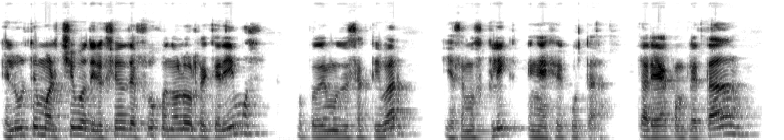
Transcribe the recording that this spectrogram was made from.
El último archivo direcciones de flujo no lo requerimos, lo podemos desactivar y hacemos clic en ejecutar. Tarea completada,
